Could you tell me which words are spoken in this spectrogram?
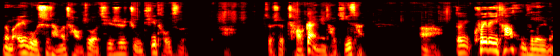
那么 A 股市场的炒作，其实主题投资啊，就是炒概念、炒题材啊，都亏得一塌糊涂的那种。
